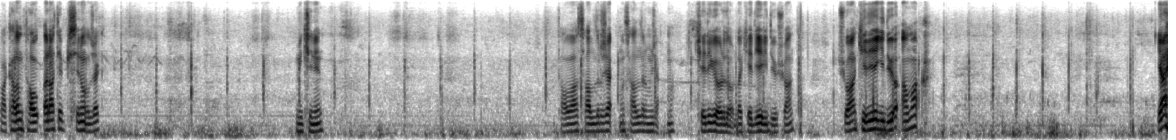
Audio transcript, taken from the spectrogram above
Bakalım tavuklara tepkisi ne olacak. Mickey'nin. Tavuğa saldıracak mı saldırmayacak mı? Kedi gördü orada. Kediye gidiyor şu an. Şu an kediye gidiyor ama Gel.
